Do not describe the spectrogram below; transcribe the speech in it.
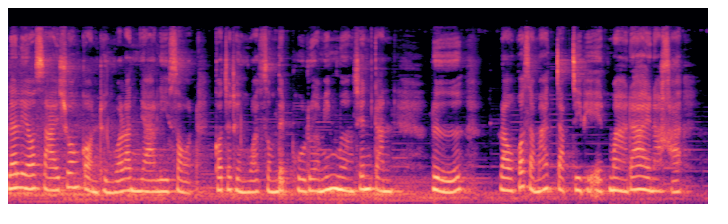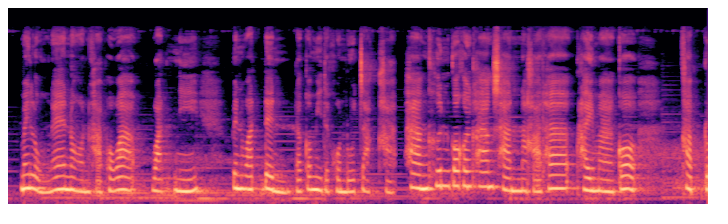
และเลี้ยวซ้ายช่วงก่อนถึงวรัญญารีสอร์ทก็จะถึงวัดสมเด็จภูเรือมิ่งเมืองเช่นกัน หรือเราก็สามารถจับ GPS มาได้นะคะ ไม่หลงแน่นอนค่ะ เพราะว่าวัดนี้ เป็นวัดเด่นแล้วก็มีแต่คนรู้จักค่ะ ทางขึ้นก็ค่อนข้างชันนะคะ ถ้าใครมาก็ขับร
